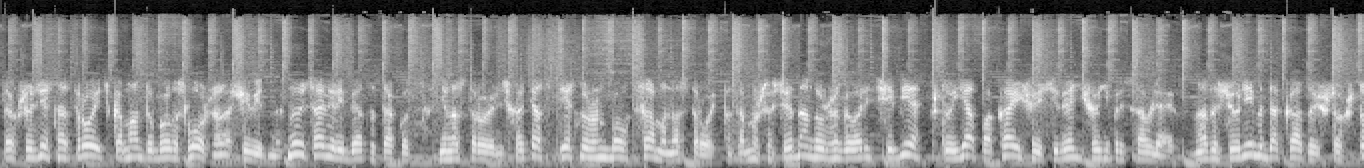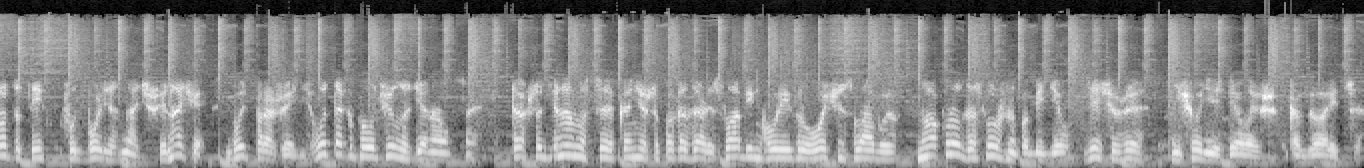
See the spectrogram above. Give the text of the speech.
Так что здесь настроить команду было сложно, очевидно. Ну и сами ребята так вот не настроились. Хотя здесь нужен был самонастрой, потому что всегда нужно говорить себе, что я пока еще из себя ничего не представляю. Надо все время доказывать, что что-то ты в футболе значишь. Иначе будет поражение. Вот так и получилось с Динамовцами. Так что динамовцы, конечно, показали слабенькую игру, очень слабую. Но Акрот заслуженно победил. Здесь уже ничего не сделаешь, как говорится.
